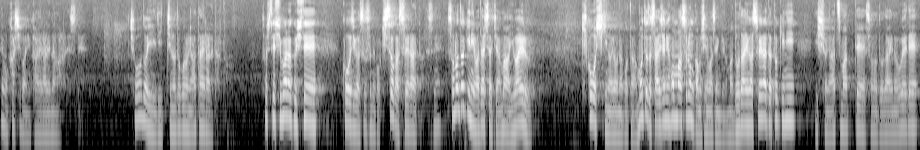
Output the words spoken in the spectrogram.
でも柏に変えられながらですね。ちょうどいい立地のところに与えられたと。そしてしばらくして工事が進んでこう基礎が据えられたんですね。その時に私たちはまあいわゆる起工式のようなことはもうちょっと最初に本番するんかもしれませんけど、まあ、土台が据えられた時に一緒に集まってその土台の上で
